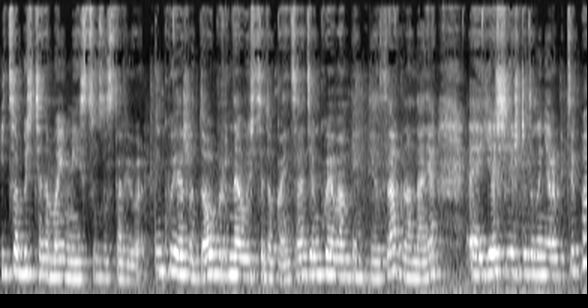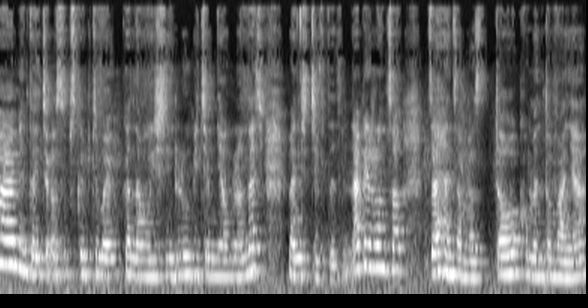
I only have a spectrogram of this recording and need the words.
i co byście na moim miejscu zostawiły. Dziękuję, że dobrnęłyście do końca. Dziękuję Wam pięknie za oglądanie. E, Jeśli jeszcze tego nie robicie, pamiętajcie o subskrypcji mojego kanału, jeśli lubicie mnie oglądać. Będziecie wtedy na bieżąco. Zachęcam Was do komentowania,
